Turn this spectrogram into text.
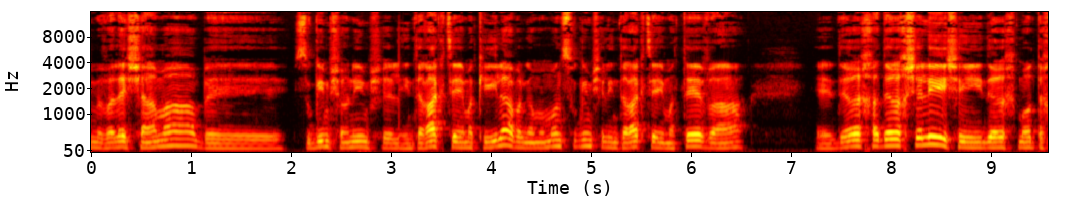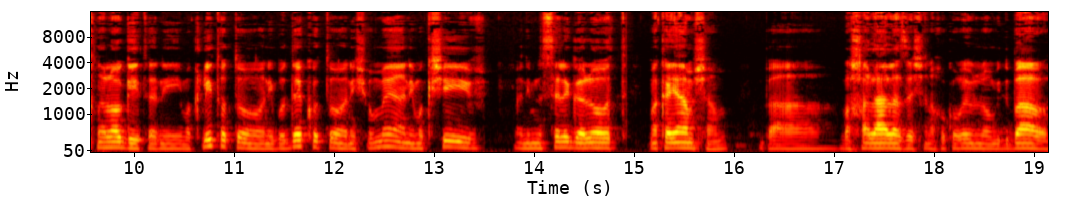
מבלה שמה בסוגים שונים של אינטראקציה עם הקהילה, אבל גם המון סוגים של אינטראקציה עם הטבע. דרך הדרך שלי, שהיא דרך מאוד טכנולוגית, אני מקליט אותו, אני בודק אותו, אני שומע, אני מקשיב, אני מנסה לגלות מה קיים שם. בחלל הזה שאנחנו קוראים לו מדבר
